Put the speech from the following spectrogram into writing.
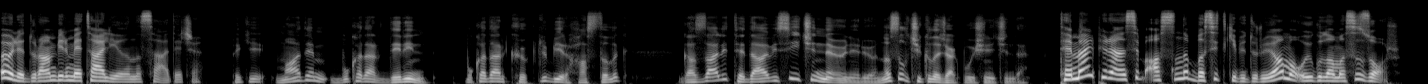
Öyle duran bir metal yığını sadece. Peki madem bu kadar derin, bu kadar köklü bir hastalık, Gazali tedavisi için ne öneriyor? Nasıl çıkılacak bu işin içinden? Temel prensip aslında basit gibi duruyor ama uygulaması zor.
